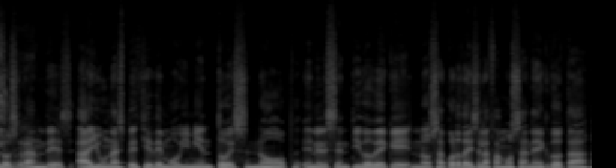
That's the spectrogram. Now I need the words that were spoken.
los Sí. grandes, hay una especie de movimiento snob en el sentido de que, ¿no os acordáis de la famosa anécdota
